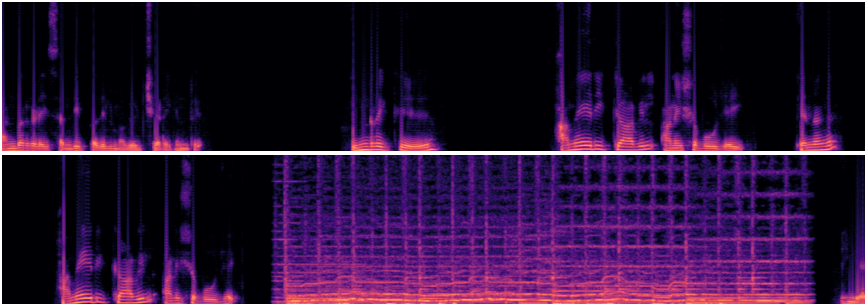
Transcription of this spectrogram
அன்பர்களை சந்திப்பதில் மகிழ்ச்சி அடைகின்றேன் இன்றைக்கு அமெரிக்காவில் அனிஷ பூஜை. என்னங்க? அமெரிக்காவில் அனிஷ பூஜை. நீங்க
